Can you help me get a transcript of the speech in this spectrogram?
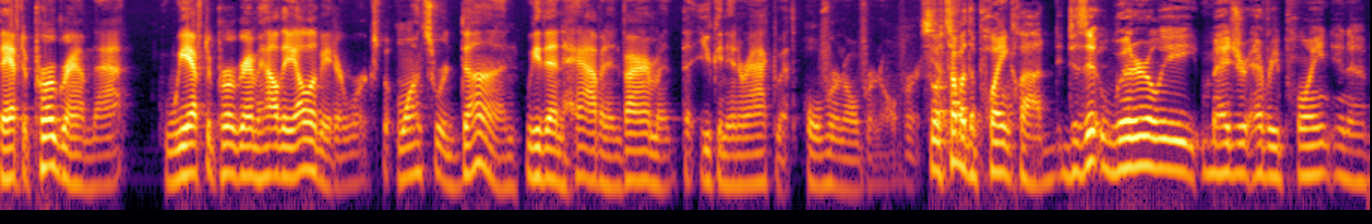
they have to program that. We have to program how the elevator works. But once we're done, we then have an environment that you can interact with over and over and over. So let's talk about the point cloud. Does it literally measure every point in a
